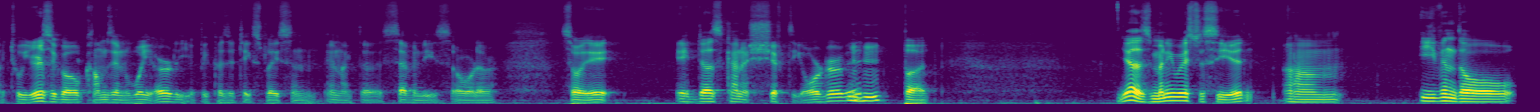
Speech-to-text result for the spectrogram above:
like two years ago, comes in way early because it takes place in in like the 70s or whatever. So it it does kind of shift the order a bit, Mhm. but yeah, there's many ways to see it. Um, even though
